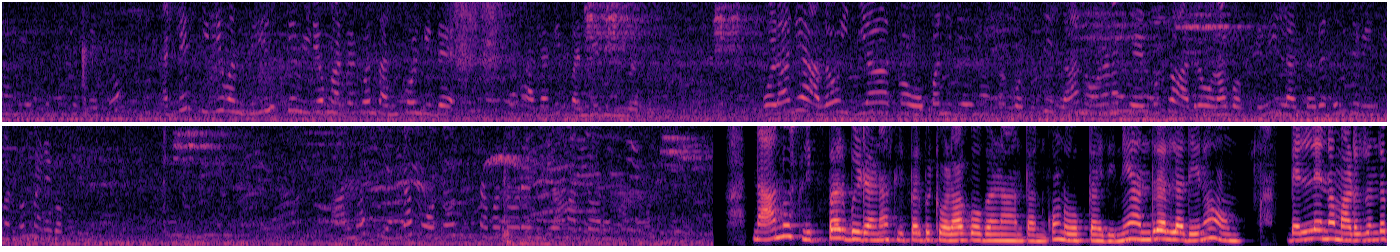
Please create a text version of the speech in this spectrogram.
ನಾನು ಪ್ಲೇಸು ಅಟ್ಲೀಸ್ಟ್ ಇಲ್ಲಿ ಒಂದು ರೀಲ್ಸ್ಗೆ ವಿಡಿಯೋ ಮಾಡಬೇಕು ಅಂತ ಅಂದ್ಕೊಂಡಿದ್ದೆ ಸೊ ಹಾಗಾಗಿ ಬಂದಿದ್ದೀನಿ ಇವತ್ತು. ಒಳಗೆ ಅಲೋ ಇದೆಯಾ ಅಥವಾ ಓಪನ್ ಇದೆಯಾ ಅಂತ ಗೊತ್ತಿಲ್ಲ. ನೋಡೋಣ ಕೇಳ್ಬಿಟ್ಟು ಆದರೆ ಒಳಗೆ ಹೋಗ್ತೀವಿ ಇಲ್ಲಾಂತಂದರೆ ಜಸ್ಟ್ ರೀಲ್ಸ್ ಮಾಡ್ಕೊಂಡು ಮನೆಗೆ ಹೋಗ್ತೀವಿ ಆಲ್ಮೋಸ್ಟ್ ಎಲ್ಲ ಫೋಟೋಸ್ ತಗೋದವ್ರೆ ವಿಡಿಯೋ ಮಾಡ್ತವ್ರೆ. ನಾನು ಸ್ಲಿಪ್ಪರ್ ಬಿಡೋಣ ಸ್ಲಿಪ್ಪರ್ ಬಿಟ್ಟು ಒಳಗೆ ಹೋಗೋಣ ಅಂತ ಅಂದ್ಕೊಂಡು ಹೋಗ್ತಾ ಇದ್ದೀನಿ. ಅಂದರೆ ಅಲ್ಲದೇನೋ ಬೆಲ್ಲೇನೋ ಮಾಡಿದ್ರು ಅಂದರೆ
